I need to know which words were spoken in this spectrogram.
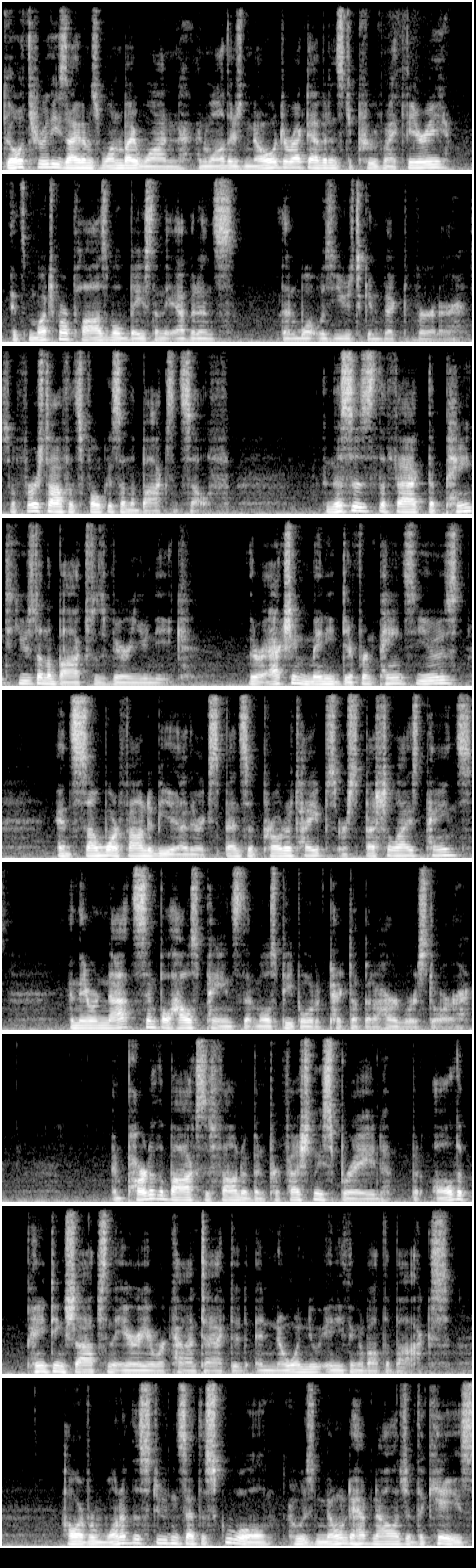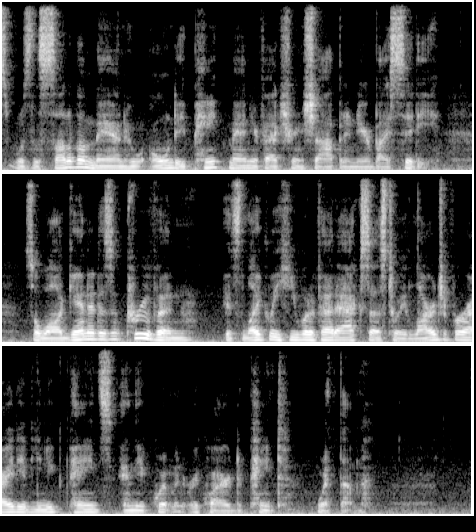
go through these items one by one, and while there's no direct evidence to prove my theory, it's much more plausible based on the evidence than what was used to convict Werner. So, first off, let's focus on the box itself. And this is the fact the paint used on the box was very unique. There are actually many different paints used, and some were found to be either expensive prototypes or specialized paints, and they were not simple house paints that most people would have picked up at a hardware store and part of the box is found to have been professionally sprayed, but all the painting shops in the area were contacted and no one knew anything about the box. However, one of the students at the school, who is known to have knowledge of the case, was the son of a man who owned a paint manufacturing shop in a nearby city. So, while again it isn't proven, it's likely he would have had access to a large variety of unique paints and the equipment required to paint with them.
